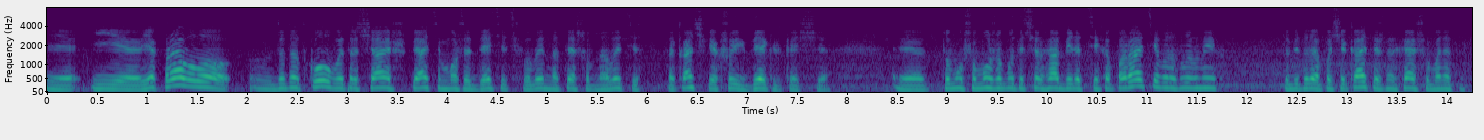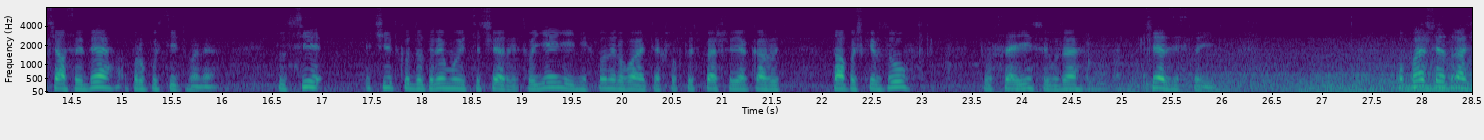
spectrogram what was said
Е, І, е, як правило, додатково витрачаєш 5, може 10 хвилин на те, щоб налити стаканчики, якщо їх декілька ще. Е, Тому що може бути черга біля цих апаратів розливних. Тобі треба почекати, ти ж не скажеш, що в мене тут час йде, пропустіть мене. Тут всі чітко дотримуються черги своєї і ніхто не ругається. Якщо хтось перший, як кажуть, тапочки взув, то все інше вже в черзі стоїть. По-перше, я трачу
